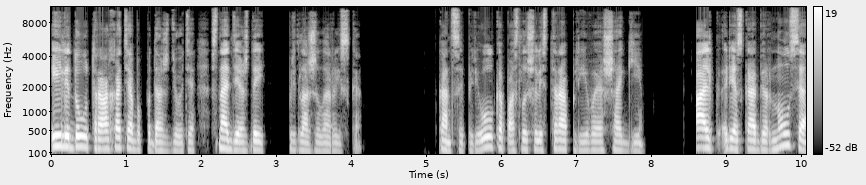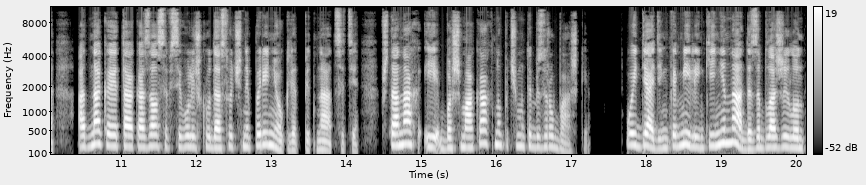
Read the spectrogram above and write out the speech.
Или до утра хотя бы подождете, с надеждой, — предложила Рыска. В конце переулка послышались торопливые шаги. Альк резко обернулся, однако это оказался всего лишь худосочный паренек лет пятнадцати, в штанах и башмаках, но почему-то без рубашки. «Ой, дяденька, миленький, не надо!» — заблажил он,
